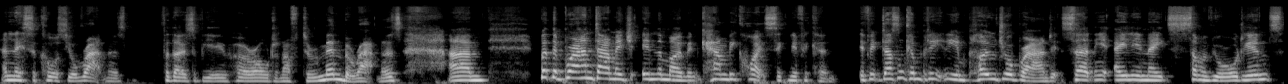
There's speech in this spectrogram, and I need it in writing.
unless, of course, you're Ratners, for those of you who are old enough to remember Ratners. Um, but the brand damage in the moment can be quite significant. If it doesn't completely implode your brand, it certainly alienates some of your audience,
